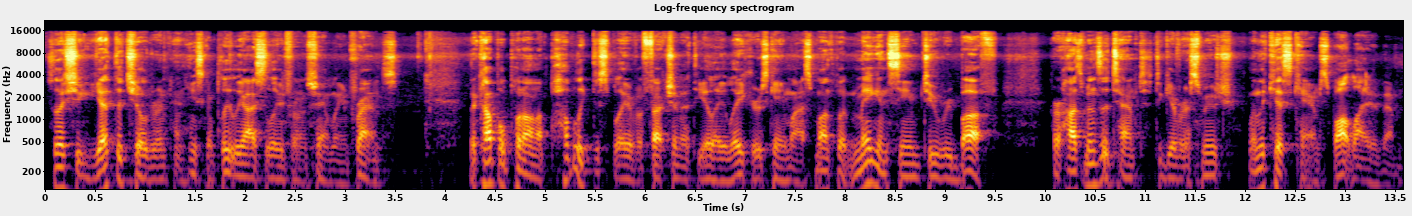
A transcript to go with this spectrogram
so that she can get the children and he's completely isolated from his family and friends. The couple put on a public display of affection at the LA Lakers game last month, but Meghan seemed to rebuff her husband's attempt to give her a smooch when the kiss cam spotlighted them.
